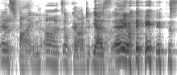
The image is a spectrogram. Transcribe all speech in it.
it's fine. Oh, it's oh god. Yes. Uh. Anyways.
